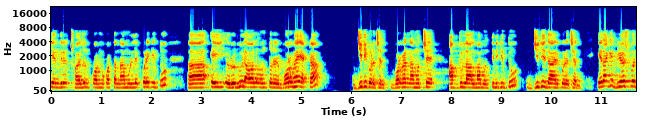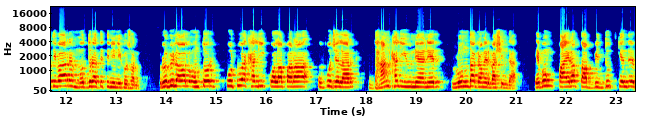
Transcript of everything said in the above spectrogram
কেন্দ্রের ছয়জন কর্মকর্তার নাম উল্লেখ করে কিন্তু এই রবিউল আওয়াল অন্তরের বড় ভাই একটা জিডি করেছেন। বড় ভাইয়ের নাম হচ্ছে আব্দুল্লাহ আল মামুন। তিনি কিন্তু জিডি দায়ের করেছেন। এর আগে বৃহস্পতিবার মধ্যরাতে তিনি নিখোঁজ হন। রবিউল আওয়াল অন্তর পটুয়াখালী কলাপাড়া উপজেলার ধানখালী ইউনিয়নের লোন্দা গ্রামের বাসিন্দা এবং পায়রা তাপ বিদ্যুৎ কেন্দ্রের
